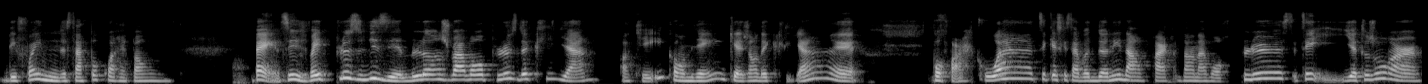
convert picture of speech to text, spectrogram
des fois, ils ne savent pas quoi répondre. Ben, tu sais, je vais être plus visible, je vais avoir plus de clients. OK, combien? Quel genre de clients? Euh, pour faire quoi? Tu sais, qu'est-ce que ça va te donner d'en, faire, d'en avoir plus? Tu sais, il y a toujours un,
